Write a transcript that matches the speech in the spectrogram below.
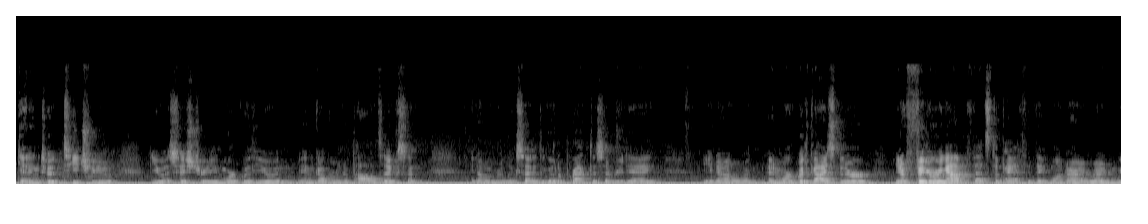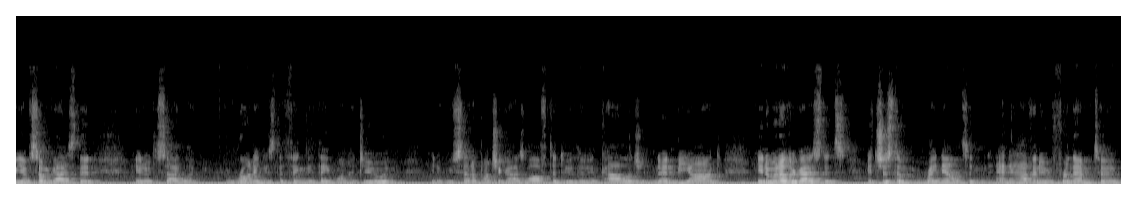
getting to teach you U.S. history and work with you in, in government and politics and you know, I'm really excited to go to practice every day, you know, and, and work with guys that are, you know, figuring out if that's the path that they want. Right? And we have some guys that, you know, decide like running is the thing that they want to do, and you know, we've sent a bunch of guys off to do that in college and, and beyond. You know, and other guys that's it's just a, right now it's an, an avenue for them to,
